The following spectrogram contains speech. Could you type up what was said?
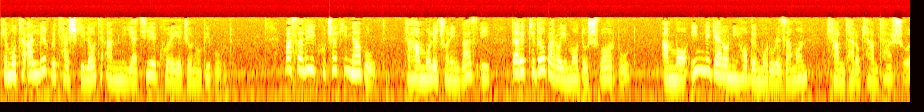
که متعلق به تشکیلات امنیتی کره جنوبی بود. مسئله کوچکی نبود. تحمل چنین وضعی در ابتدا برای ما دشوار بود اما این نگرانی ها به مرور زمان کمتر و کمتر شد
